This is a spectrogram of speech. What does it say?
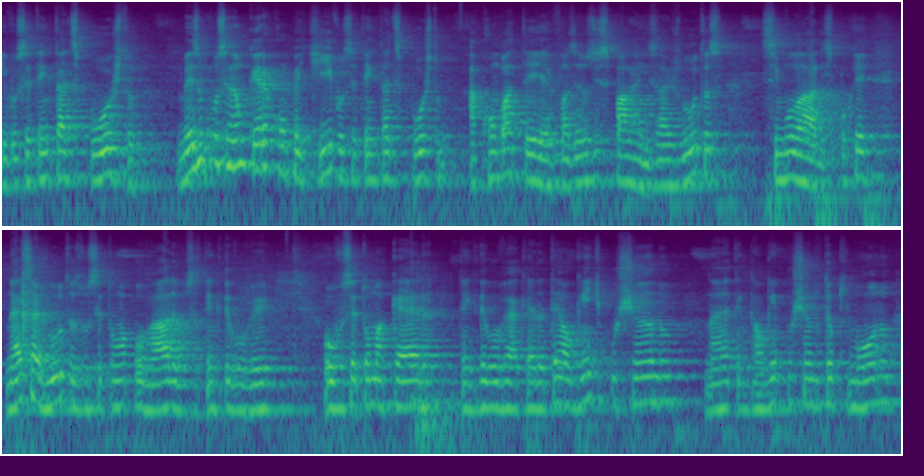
e você tem que estar disposto, mesmo que você não queira competir, você tem que estar disposto a combater, a fazer os sparrings, as lutas simuladas, porque nessas lutas você toma porrada, você tem que devolver ou você toma queda, tem que devolver a queda, tem alguém te puxando, né? Tem alguém puxando o teu kimono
